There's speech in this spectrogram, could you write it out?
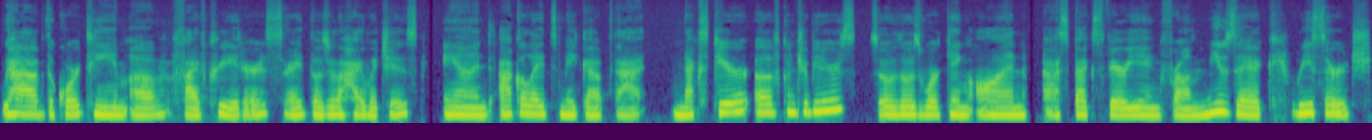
we have the core team of five creators, right? Those are the high witches, and acolytes make up that next tier of contributors. So those working on aspects varying from music, research,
